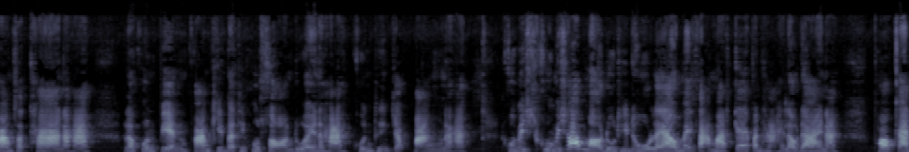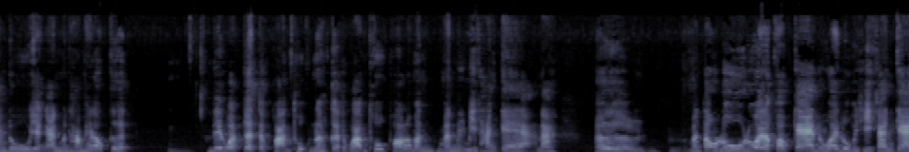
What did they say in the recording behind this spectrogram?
ความศรัทธานะคะ แล้วคุณเปลี่ยนความคิดแบบที่ครูสอนด้วยนะคะ คุณถึงจะปังนะคะคุณไม่คุณไม่ชอบหมอดูที่ดูแล้วไม่สามารถแก้ปัญหาให้เราได้นะ เพราะการดูอย่างนั้นมันทำให้เราเกิด เรียกว่าเกิดแต่ความทุกข์นะเกิดแต่ความทุกข์เพราะเรามันมันไม่มีทางแก้นะเออ มันต้องรู้ด้วยแล้วก็แก้ด้วยรู้วิธีการแก้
